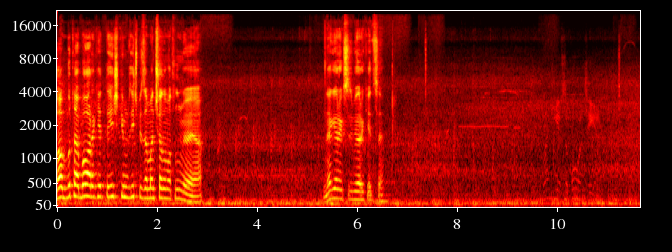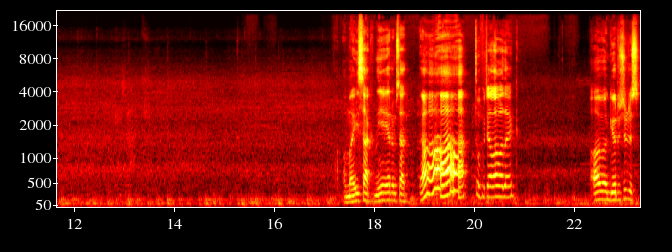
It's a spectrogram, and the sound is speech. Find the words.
Lan bu tabi bu harekette hiç kimse hiçbir zaman çalım atılmıyor ya. Ne gereksiz bir hareketse. Ama İshak niye yarım saat? Aa, topu çalamadık. Abi görüşürüz.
